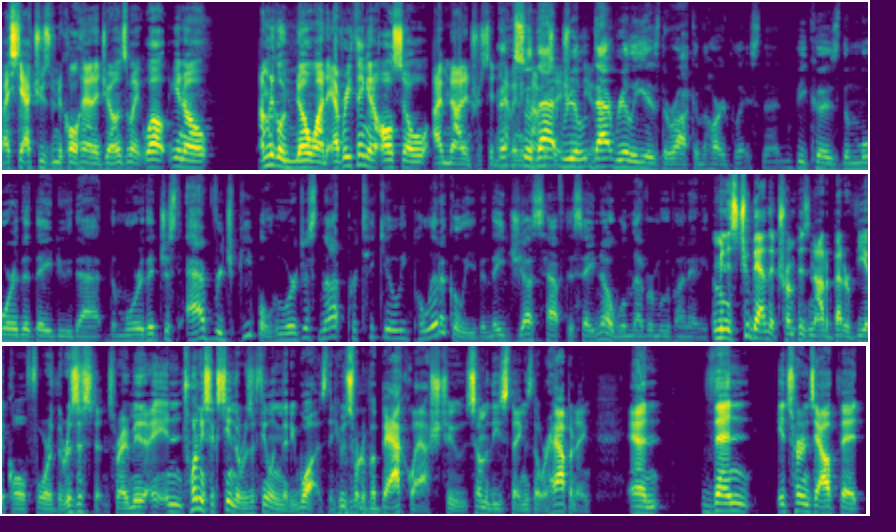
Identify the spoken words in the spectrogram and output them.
by statues of Nikole Hannah Jones, I'm like, well, you know, I'm going to go no on everything, and also I'm not interested in having so a conversation that really with you. that really is the rock and the hard place then, because the more that they do that, the more that just average people who are just not particularly political, even they just have to say no, we'll never move on anything. I mean, it's too bad that Trump is not a better vehicle for the resistance, right? I mean, in 2016, there was a feeling that he was, that he was mm-hmm. sort of a backlash to some of these things that were happening. And then it turns out that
